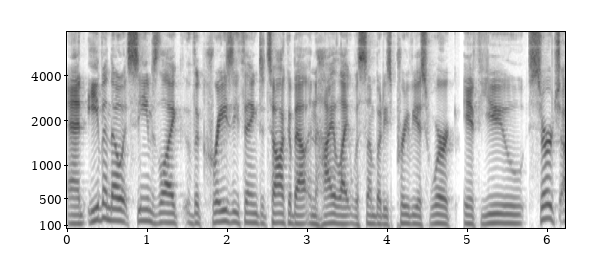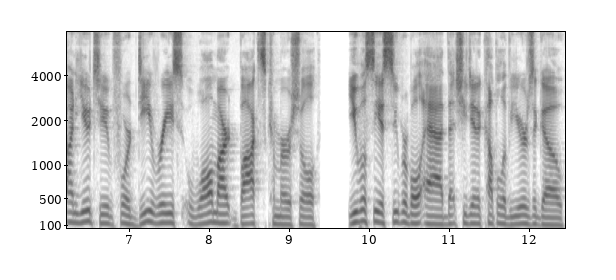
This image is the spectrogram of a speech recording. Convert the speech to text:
And even though it seems like the crazy thing to talk about and highlight with somebody's previous work, if you search on YouTube for Dee Rees Walmart box commercial, you will see a Super Bowl ad that she did a couple of years ago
